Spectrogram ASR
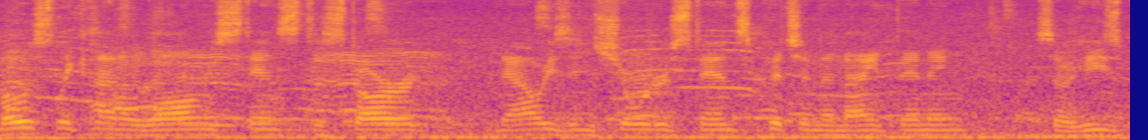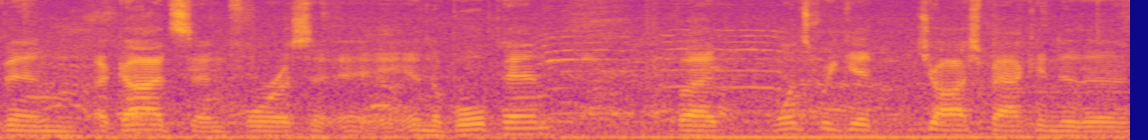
mostly kind of long stints to start. Now he's in shorter stints, pitching the ninth inning. So he's been a godsend for us in the bullpen. But once we get Josh back into the,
